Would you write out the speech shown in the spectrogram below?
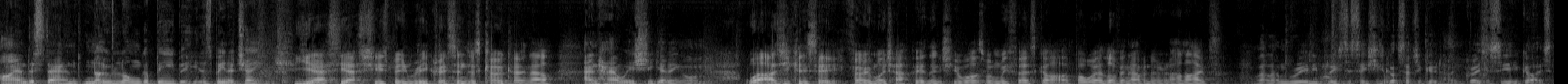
I understand no longer BB. There's been a change. Yes, yes, she's been rechristened as Coco now. And how is she getting on? Well, as you can see, very much happier than she was when we first got her, but we're loving having her in our lives. Well, I'm really pleased to see she's got such a good home. Great to see you guys.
